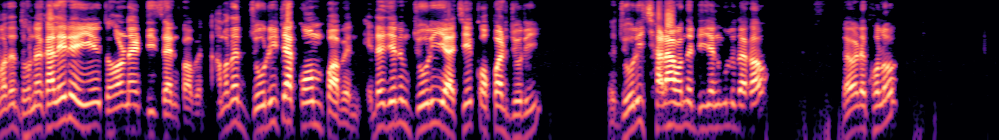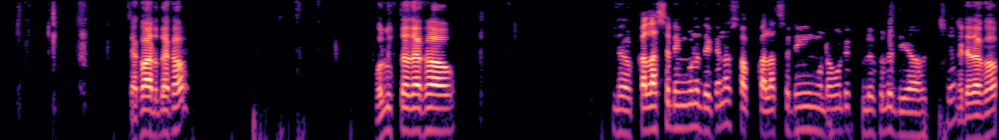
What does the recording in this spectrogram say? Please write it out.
আমাদের ধনেখালির এই ধরনের ডিজাইন পাবেন। আমাদের জরিটা কম পাবেন। এটা যেরকম জরি আছে কপার জরি জরি ছাড়া আমাদের ডিজাইনগুলো দেখাও। দেখো এটা খোলো। দেখো আর দেখাও। হলুদটা দেখাও। দেখো কালার সেটিংগুলো দেখে না সব কালার সেটিং মোটামুটি খুলে খুলে দেওয়া হচ্ছে। এটা দেখো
